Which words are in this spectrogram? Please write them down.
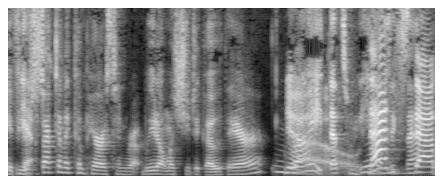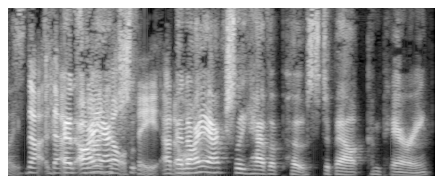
if you're yeah. stuck in a comparison rut, we don't want you to go there. No. Right. That's yeah, that's exactly. That's not that's and not I actually, healthy at all. And I actually have a post about comparing,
